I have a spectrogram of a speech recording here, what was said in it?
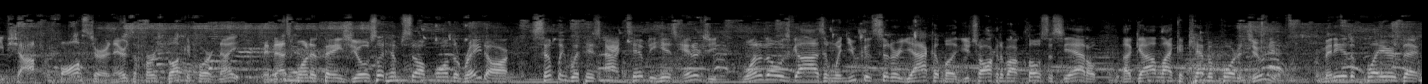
Deep shot for Foster, and there's the first bucket for Ignite. And that's one of the things you'll put himself on the radar simply with his activity, his energy. One of those guys, and when you consider Yakima, you're talking about close to Seattle, a guy like a Kevin Porter Jr. Many of the players that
